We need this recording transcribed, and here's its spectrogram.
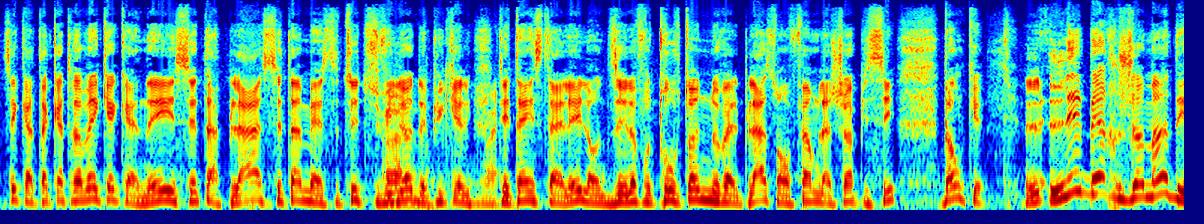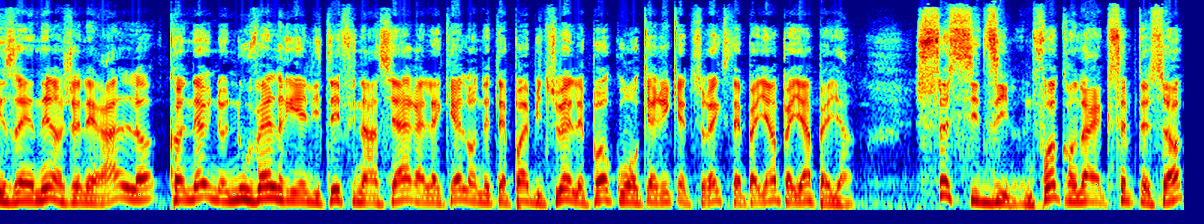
sais, quand t'as 80 quelques années, c'est ta place, c'est ta messe. Tu sais, tu vis là depuis que t'es installé, là, on te dit, là, faut trouver toi une nouvelle place, on ferme la shop ici. Donc, l'hébergement des aînés en général, là, connaît une nouvelle réalité financière à laquelle on n'était pas habitué à l'époque où on caricaturait que c'était payant, payant, payant. Ceci dit, une fois qu'on a accepté ça,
